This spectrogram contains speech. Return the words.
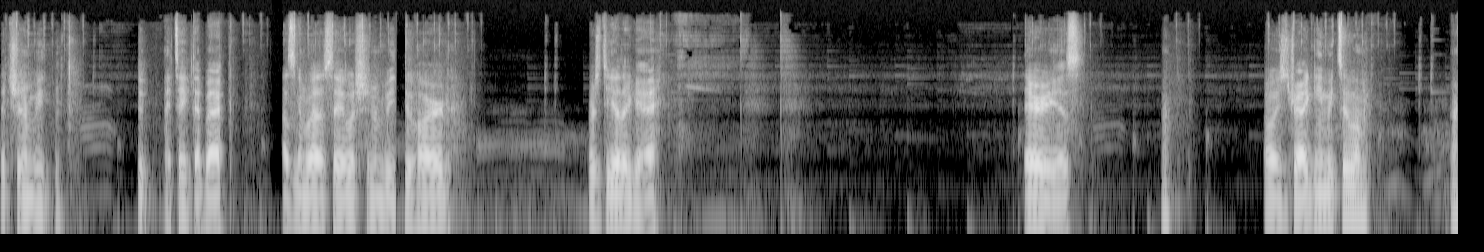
It shouldn't be... I take that back. I was gonna about to say it shouldn't be too hard. Where's the other guy? There he is. Huh. Oh, he's dragging me to him. Huh.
